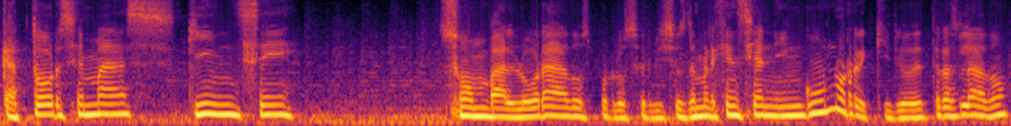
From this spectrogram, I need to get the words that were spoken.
14 más, 15 son valorados por los servicios de emergencia, ninguno requirió de traslado.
